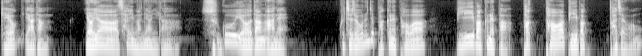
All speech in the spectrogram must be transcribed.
개혁 야당, 여야 사이만이 아니라 수구 여당 안에 구체적으로 이제 박근혜파와 비박근혜파, 박파와 비박파죠.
